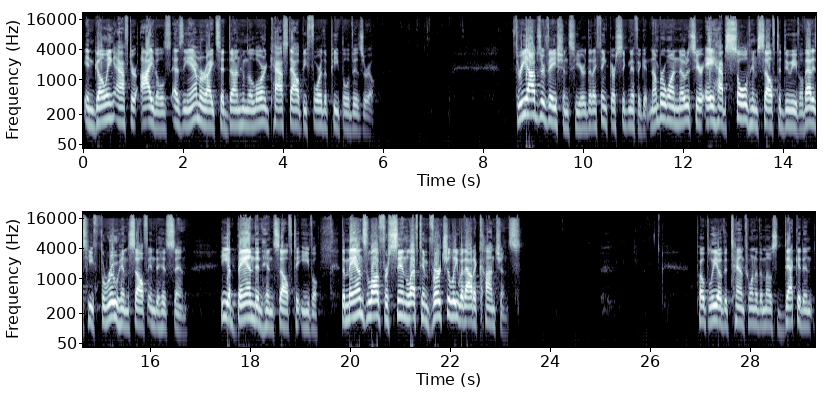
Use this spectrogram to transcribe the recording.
in going after idols, as the Amorites had done, whom the Lord cast out before the people of Israel. Three observations here that I think are significant. Number one, notice here Ahab sold himself to do evil. That is, he threw himself into his sin, he abandoned himself to evil. The man's love for sin left him virtually without a conscience. Pope Leo X, one of the most decadent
